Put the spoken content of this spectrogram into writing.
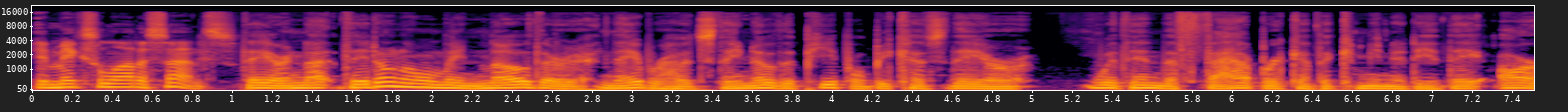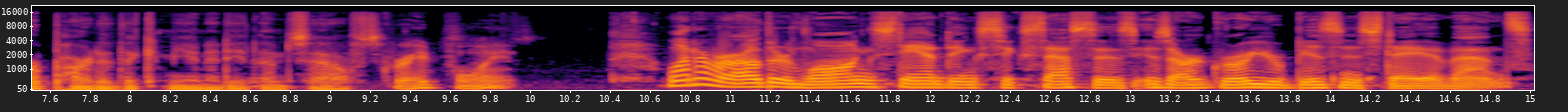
It makes a lot of sense. They are not. They don't only know their neighborhoods; they know the people because they are within the fabric of the community. They are part of the community themselves. Great point. One of our other long-standing successes is our Grow Your Business Day events.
